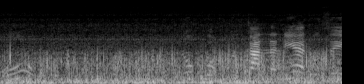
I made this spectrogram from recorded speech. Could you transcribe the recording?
โอ้ลูกดกเหมือนกันนะเนี่ยดูสิ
